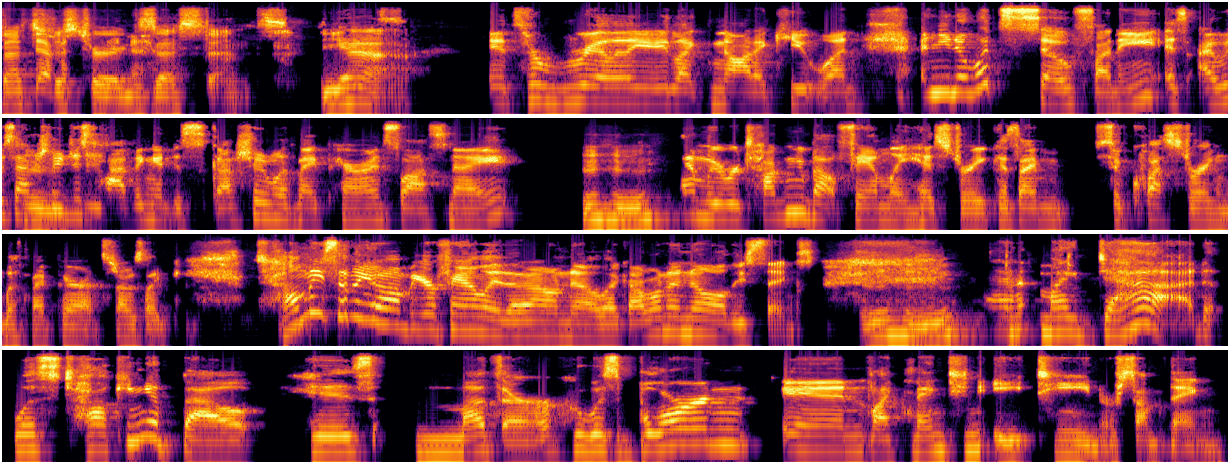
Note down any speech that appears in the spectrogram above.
That's just her existence. Yeah. It's a really like not a cute one. And you know what's so funny is I was actually Mm. just having a discussion with my parents last night Mm-hmm. and we were talking about family history because I'm sequestering with my parents. And I was like, tell me something about your family that I don't know. Like, I want to know all these things. Mm-hmm. And my dad was talking about his mother, who was born in like 1918 or something.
